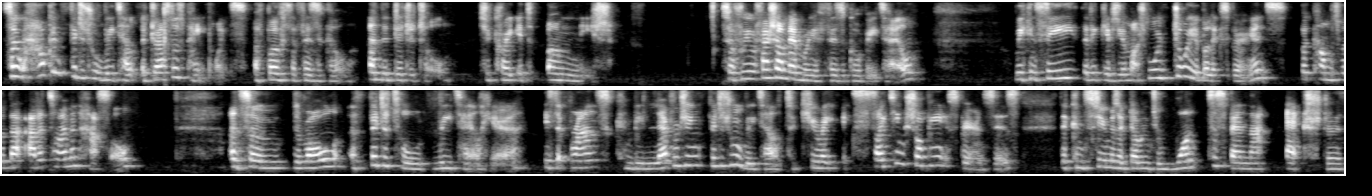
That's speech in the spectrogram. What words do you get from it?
So how can digital retail address those pain points of both the physical and the digital to create its own niche? So if we refresh our memory of physical retail, we can see that it gives you a much more enjoyable experience, but comes with that added time and hassle. And so the role of digital retail here is that brands can be leveraging digital retail to curate exciting shopping experiences that consumers are going to want to spend that extra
